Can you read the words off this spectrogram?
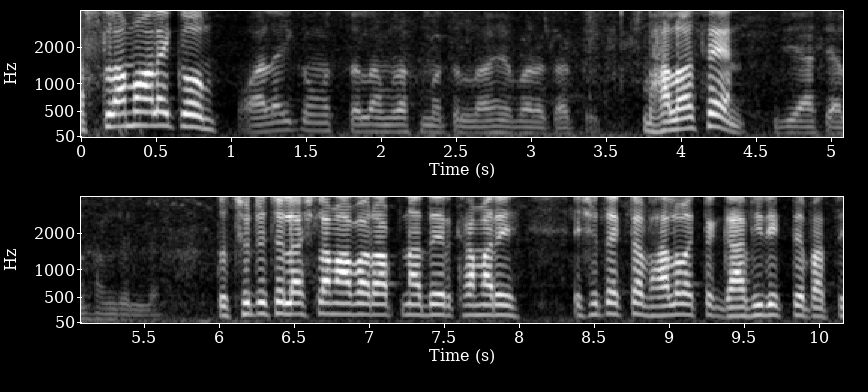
আসসালামু আলাইকুম। ওয়ালাইকুম আসসালাম রহমতুল্লাহ বারাকাত ভালো আছেন? জি আছি আলহামদুলিল্লাহ। তো ছুটে চলে আসলাম আবার আপনাদের খামারে। এসে তো একটা ভালো একটা গাভী দেখতে পাচ্ছি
